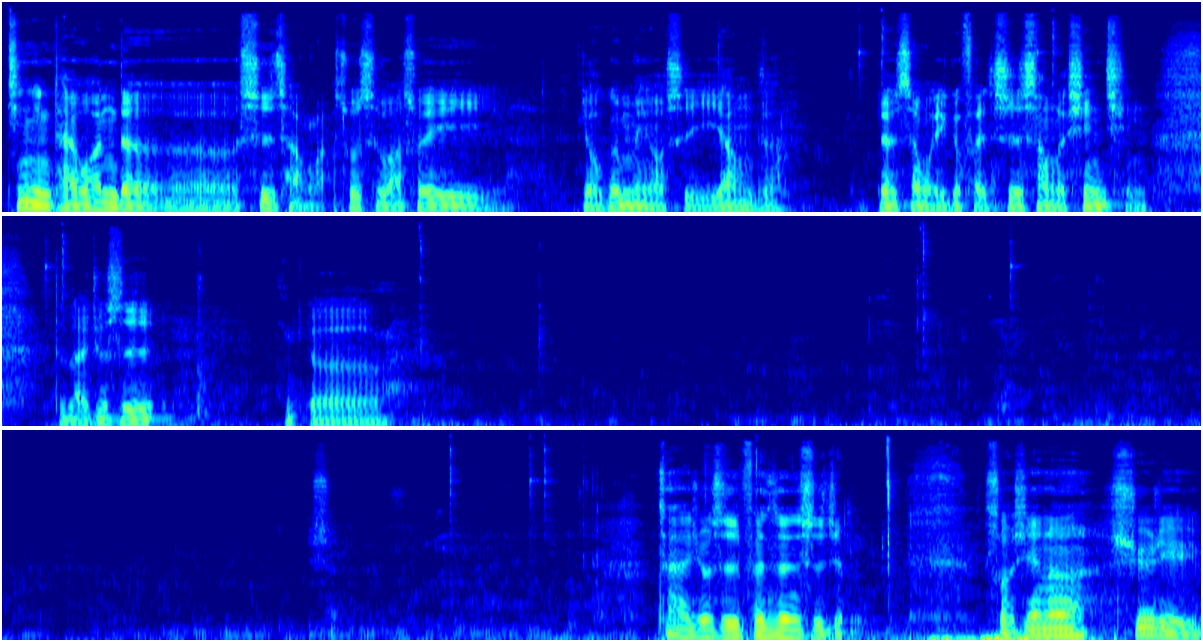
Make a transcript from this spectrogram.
经营台湾的、呃、市场啊，说实话，所以有跟没有是一样的。就身为一个粉丝上的心情，再来就是那个，再来就是分身事件。首先呢，虚拟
